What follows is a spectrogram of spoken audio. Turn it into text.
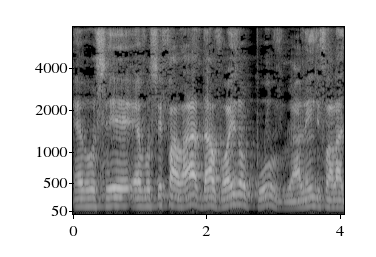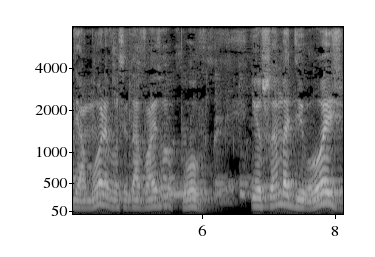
é você é você falar, dar voz ao povo. Além de falar de amor, é você dar voz ao povo. E o samba de hoje,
